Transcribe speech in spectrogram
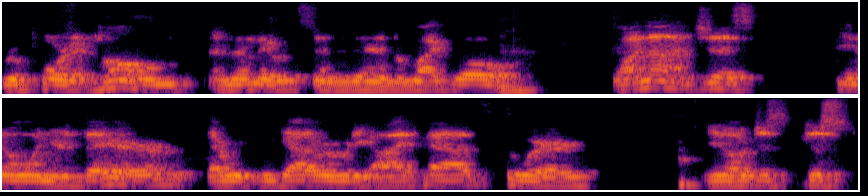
report at home and then they would send it in. I'm like, well, yeah. why not just, you know, when you're there, every, we got everybody iPads to where, you know, just just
